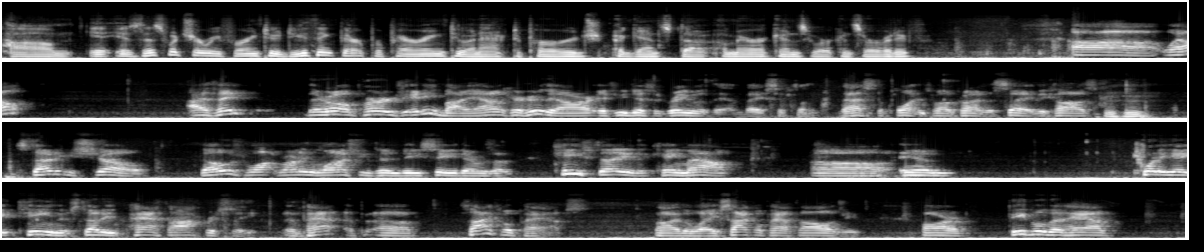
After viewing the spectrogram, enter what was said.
Um, is this what you're referring to? Do you think they're preparing to enact a purge against uh, Americans who are conservative? Uh, well, I think they're going to purge anybody. I don't care who they are if you disagree with them. Basically, that's the point. That's what I'm trying to say. Because mm-hmm. studies show those running Washington D.C. There was a key study that came out uh, in 2018 that studied pathocracy and path, uh, psychopaths. By the way, psychopathology are people that have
